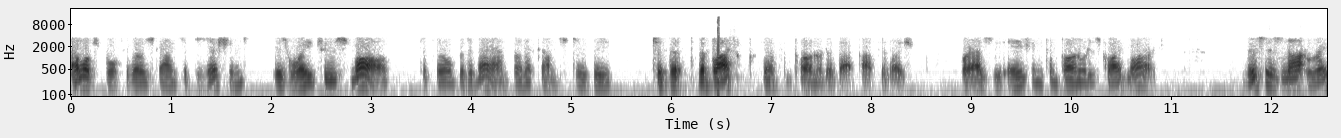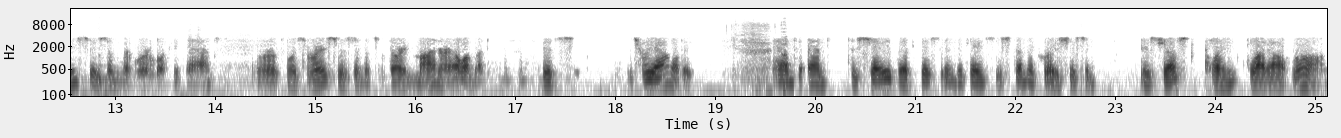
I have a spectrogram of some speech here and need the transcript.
eligible for those kinds of positions is way too small to fill the demand when it comes to the to the, the black component of that population, whereas the Asian component is quite large. This is not racism that we're looking at, it's racism, it's a very minor element. It's it's reality, and and to say that this indicates systemic racism is just plain flat out wrong.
